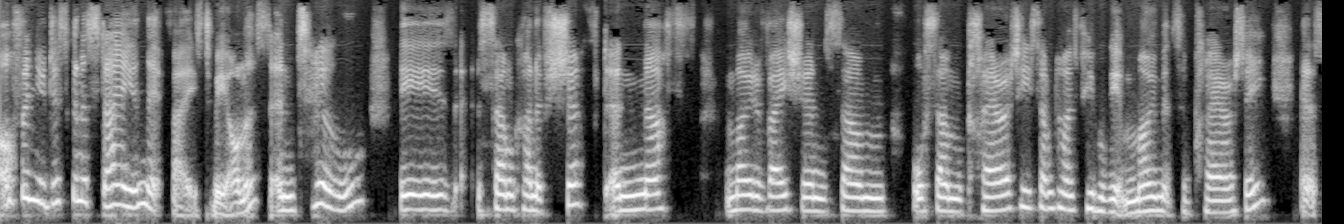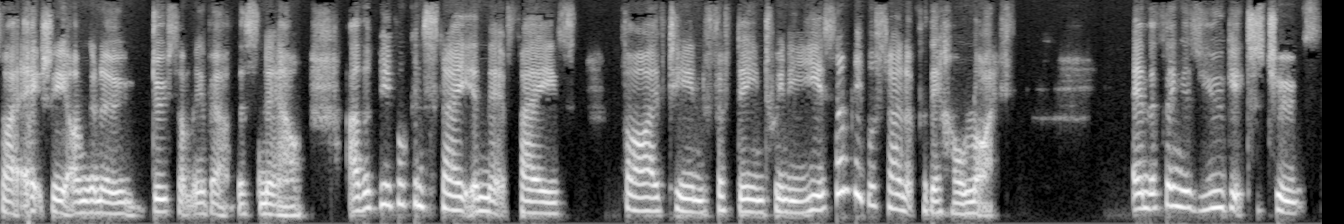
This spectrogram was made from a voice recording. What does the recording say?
often you're just going to stay in that phase, to be honest, until there's some kind of shift enough motivation, some or some clarity. Sometimes people get moments of clarity and it's like, actually, I'm going to do something about this now. Other people can stay in that phase 5, 10, 15, 20 years. Some people stay in it for their whole life. And the thing is, you get to choose.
